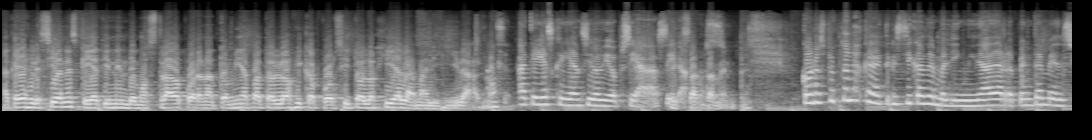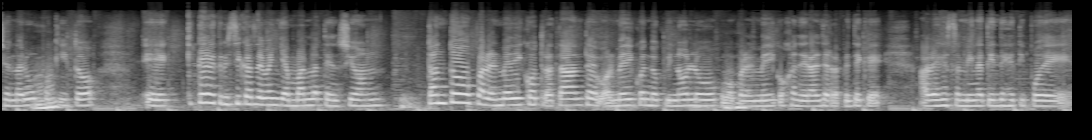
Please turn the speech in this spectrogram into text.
aquellas lesiones que ya tienen demostrado por anatomía patológica, por citología, la malignidad. ¿no? Aquellas que ya han sido biopsiadas, digamos. Exactamente. Con respecto a las características de malignidad, de repente mencionar un poquito eh, características deben llamar la atención, tanto para el médico tratante o el médico endocrinólogo como para el médico general, de repente que a veces también atiende ese tipo de,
